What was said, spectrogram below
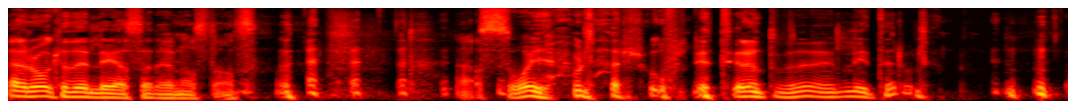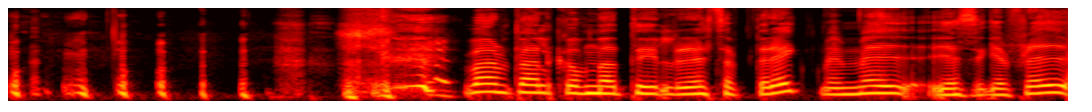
Jag råkade läsa det någonstans. Ja, så jävla roligt är det inte, men det är lite roligt. Varmt välkomna till Recept Direkt med mig Jessica Frey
